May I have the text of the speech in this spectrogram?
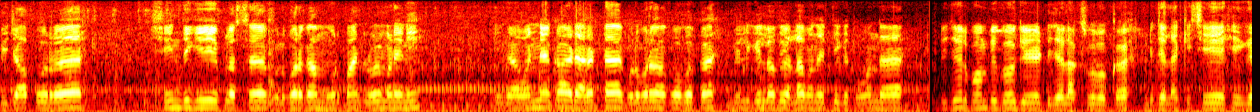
ಬಿಜಾಪುರ, ಸಿಂದಗಿ ಪ್ಲಸ್ ಗುಲ್ಬರ್ಗ ಮೂರು ಪಾಯಿಂಟ್ ಲೋಡ್ ಮಾಡೀನಿ. ಈಗ ಒಂದ್ನೇಕ ಡೈರೆಕ್ಟ್ ಗುಲ್ಬರ್ಗಕ್ಕೆ ಹೋಗ್ಬೇಕು. ಬಿಲ್ ಗಿಲ್ ಅದು ಎಲ್ಲ ಬಂದೈತಿ. ಈಗ ತೊಗೊಂಡು ಡೀಸೆಲ್ ಪಂಪಿಗೆ ಹೋಗಿ ಡೀಸೆಲ್ ಹಾಕ್ಸ್ಕೋಬೇಕು. ಡೀಸೆಲ್ ಹಾಕಿಸಿ ಈಗ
